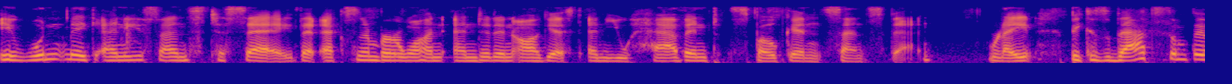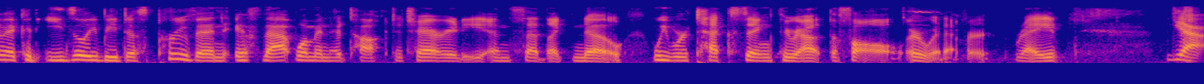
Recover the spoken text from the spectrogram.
it wouldn't make any sense to say that X number one ended in August and you haven't spoken since then, right? Because that's something that could easily be disproven if that woman had talked to Charity and said, like, no, we were texting throughout the fall or whatever, right? Yeah.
